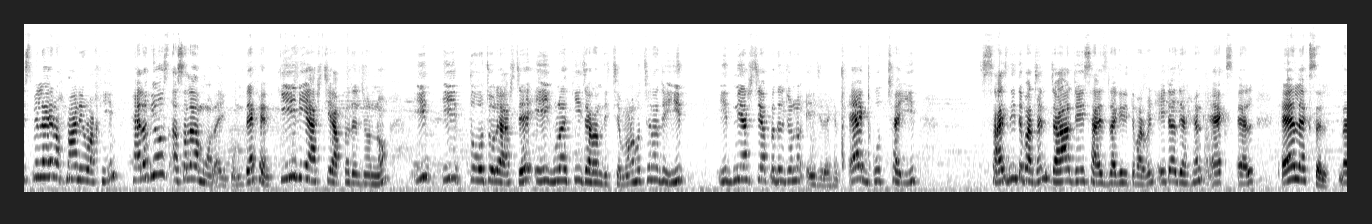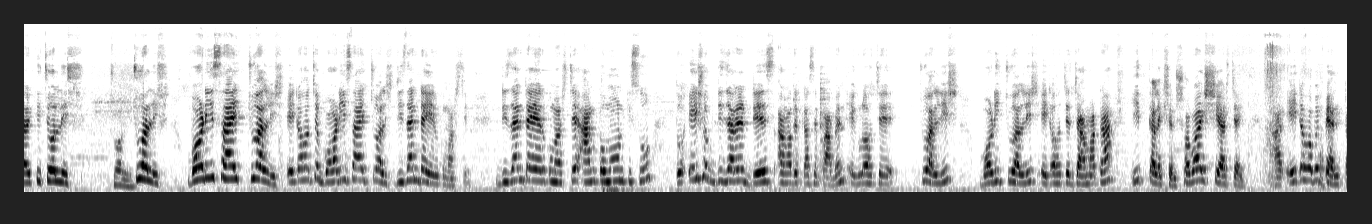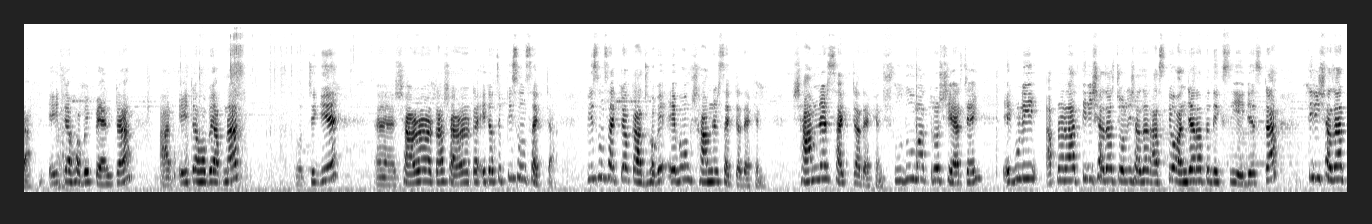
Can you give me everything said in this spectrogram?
বিসমিল্লাহ রহমান রাহিম। Hello views আসসালামু আলাইকুম। দেখেন কি নিয়ে আসছে আপনাদের জন্য? ঈদ ঈদ তো চলে আসছে। এইগুলা কি জানান দিচ্ছে? মনে হচ্ছে না যে ঈদ ঈদ নিয়ে আসছে আপনাদের জন্য। এই যে দেখেন এক গুচ্ছা ঈদ। সাইজ নিতে পারবেন যা যে সাইজ লাগিয়ে নিতে পারবেন। এটা দেখেন এক্স এল এল এক্সেল কি চল্লিশ? চুয়াল্লিশ। বডি সাইজ চুয়াল্লিশ। এটা হচ্ছে বডি সাইজ চুয়াল্লিশ। ডিজাইনটা এরকম আসছে। ডিজাইনটা এরকম আসছে। আনকমন কিছু তো এইসব ডিজাইনের ড্রেস আমাদের কাছে পাবেন। এগুলো হচ্ছে চুয়াল্লিশ, বডি চুয়াল্লিশ, এটা হচ্ছে জামাটা, ঈদ কালেকশন, সবাই শেয়ার চাই। আর এইটা হবে প্যান্টটা, এইটা হবে প্যান্টটা, আর এইটা হবে আপনার হচ্ছে গিয়ে সারারাটা সারারাটা এটা হচ্ছে পিছন সাইডটা। পিছন সাইডটাও কাজ হবে এবং সামনের সাইডটা দেখেন। সামনের সাইডটা দেখেন, শুধুমাত্র শেয়ার চাই। এগুলি আপনারা তিরিশ হাজার, চল্লিশ হাজার, আজকেও আঞ্জারাতে দেখছি এই ড্রেসটা। তিরিশ হাজার,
